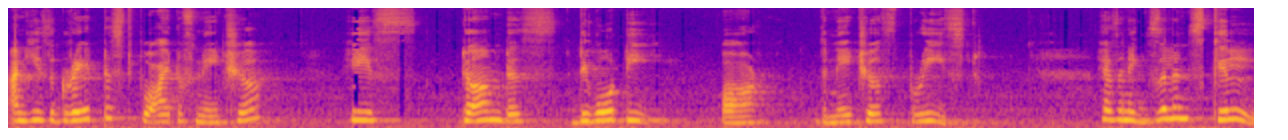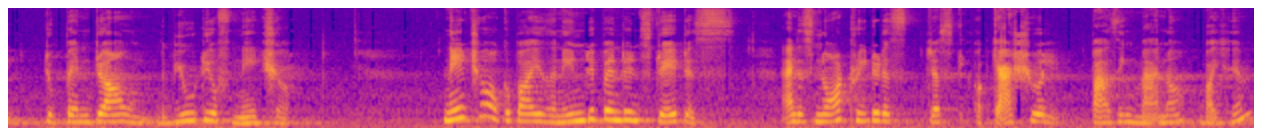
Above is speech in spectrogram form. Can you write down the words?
And he is the greatest poet of nature. He is termed as devotee or the nature's priest. He has an excellent skill to pen down the beauty of nature. Nature occupies an independent status and is not treated as just a casual passing manner by him.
